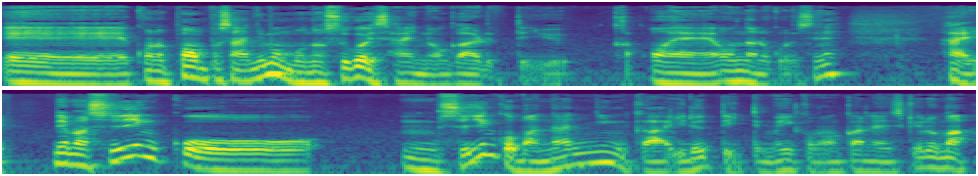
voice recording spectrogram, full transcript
えー、このポンポさんにもものすごい才能があるっていうかえー、女の子ですね。はい。で、まあ主人公うん、主人公まあ何人かいるって言ってもいいかもわかんないですけど、まあ、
